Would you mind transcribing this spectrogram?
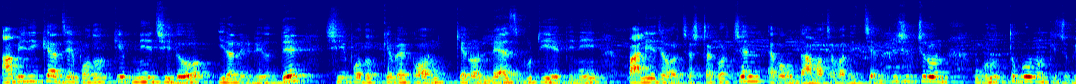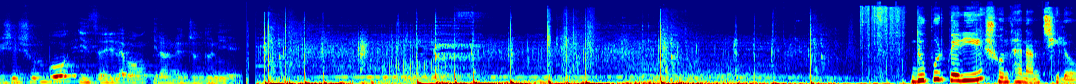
আমেরিকা যে পদক্ষেপ নিয়েছিল ইরানের বিরুদ্ধে, সেই পদক্ষেপ এখন কেন লেজ গুটিয়ে তিনি পালিয়ে যাওয়ার চেষ্টা করছেন এবং দামাচামা দিচ্ছেন? কৃষক চলুন, গুরুত্বপূর্ণ কিছু বিষয় শুনব ইসরায়েল এবং ইরানের যুদ্ধ নিয়ে। দুপুর পেরিয়ে সন্ধ্যা নামছিল।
